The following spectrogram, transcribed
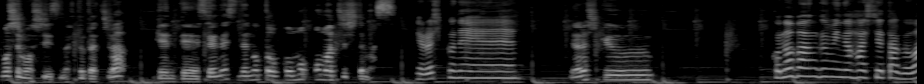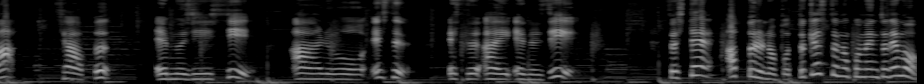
もしもシーズの人たちは限定 SNS での投稿もお待ちしてます。よろしくねよろしく。この番組のハッシュタグはシャープ MGC ROS SING そして、アップルのポッドキャストのコメントでも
